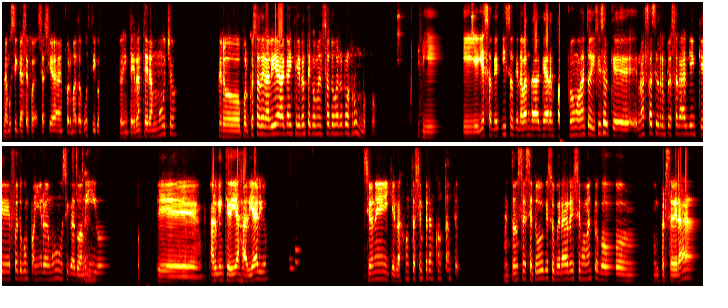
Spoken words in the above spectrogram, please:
La música se, fue- se hacía en formato acústico. Los integrantes eran muchos, pero por cosas de la vida cada integrante comenzó a tomar otros rumbos. po. Y, y eso que hizo que la banda quedara en paz. Fue un momento difícil que no es fácil reemplazar a alguien que fue tu compañero de música, tu amigo, eh, alguien que veías a diario y que las juntas siempre eran constantes. Entonces se tuvo que superar ese momento con, perseverancia,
